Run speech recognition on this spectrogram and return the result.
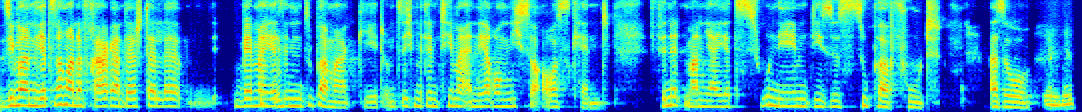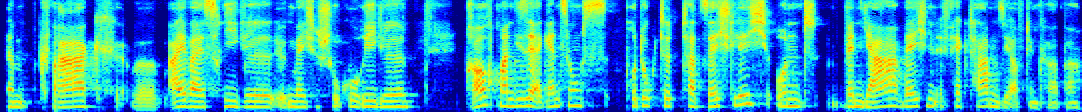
Simon, jetzt nochmal eine Frage an der Stelle. Wenn man jetzt mhm. in den Supermarkt geht und sich mit dem Thema Ernährung nicht so auskennt, findet man ja jetzt zunehmend dieses Superfood Also mhm. ähm, Quark, äh, Eiweißriegel, irgendwelche Schokoriegel. Braucht man diese Ergänzungsprodukte tatsächlich? Und wenn ja, welchen Effekt haben sie auf den Körper?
